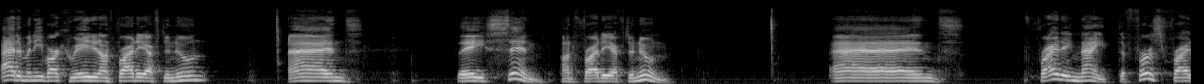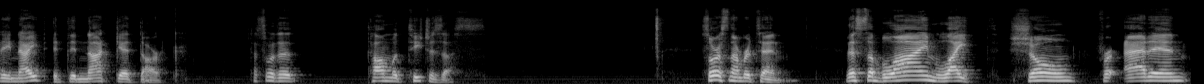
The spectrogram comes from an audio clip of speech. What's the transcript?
Adam and Eve are created on Friday afternoon and they sin on Friday afternoon. And Friday night, the first Friday night, it did not get dark. That's what the Talmud teaches us. Source number 10. The sublime light shone for Adam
